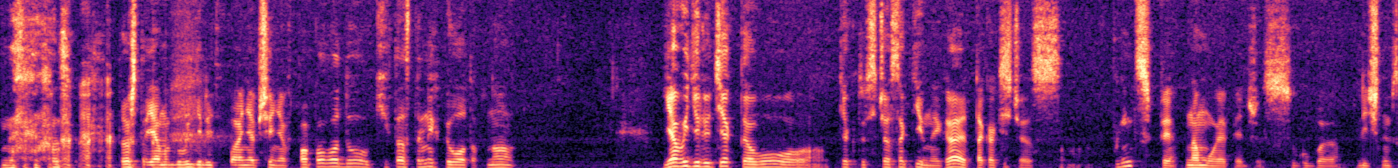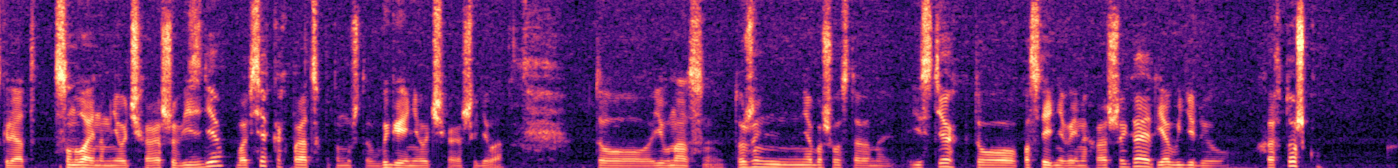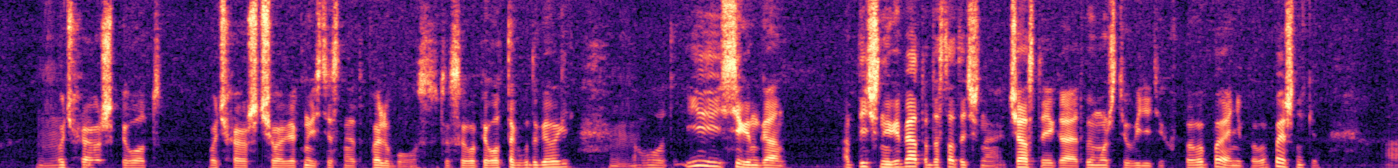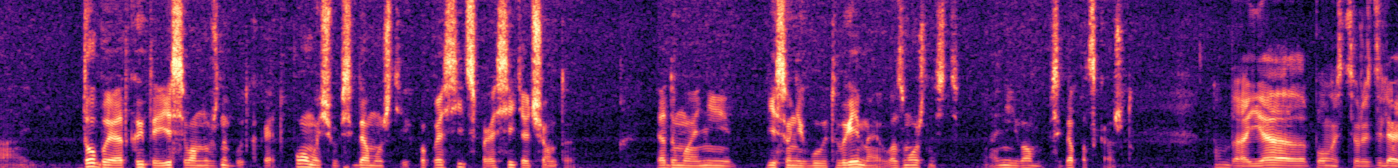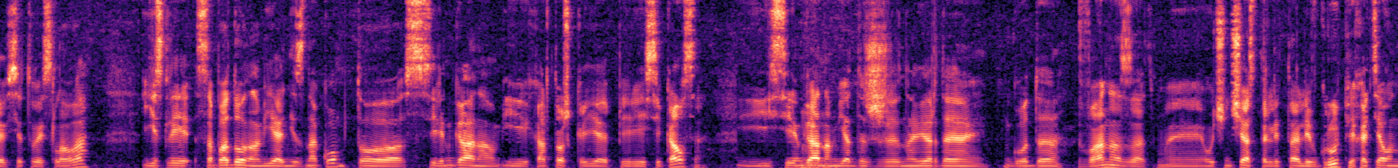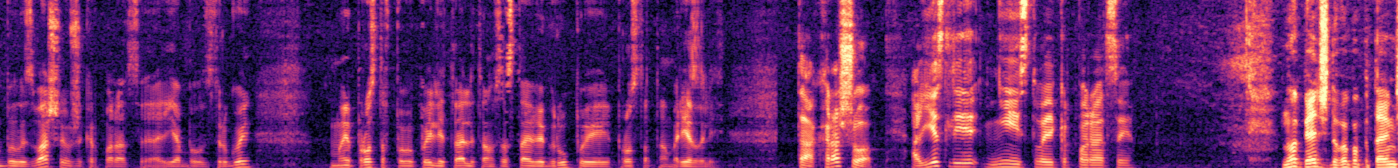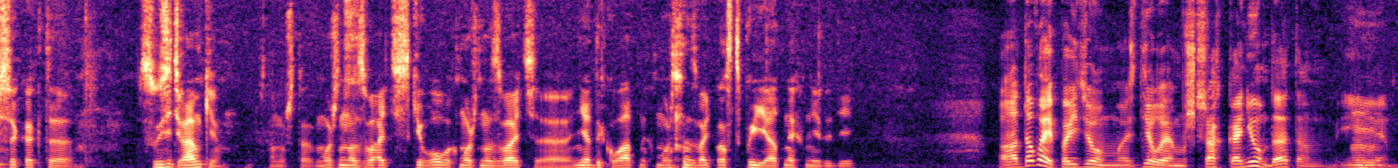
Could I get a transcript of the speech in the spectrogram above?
То, что я могу выделить в плане общения. По поводу каких-то остальных пилотов, но я выделю тех, кто, те, кто сейчас активно играет, так как сейчас, в принципе, на мой, опять же, сугубо личный взгляд, с онлайном не очень хорошо везде, во всех корпорациях, потому что в игре не очень хорошие дела, то и у нас тоже не обошло стороной. Из тех, кто в последнее время хорошо играет, я выделю Хартошку. Mm-hmm. Очень хороший пилот очень хороший человек, ну, естественно, это про любого своего пилота так буду говорить. Mm-hmm. Вот. И Сиринган. Отличные ребята, достаточно часто играют. Вы можете увидеть их в ПВП, они ПВПшники. А, добрые, открытые. Если вам нужна будет какая-то помощь, вы всегда можете их попросить, спросить о чем-то. Я думаю, они, если у них будет время, возможность, они вам всегда подскажут. Ну да, я полностью разделяю все твои слова. Если с Абадоном я не знаком, то с Серенганом и Хартошкой я пересекался. И с Серенганом я даже, наверное, года два назад. Мы очень часто летали в группе, хотя он был из вашей уже корпорации, а я был из другой. Мы просто в ПВП летали там в составе группы и просто там резались. Так, хорошо. А если не из твоей корпорации? Ну, опять же, давай попытаемся как-то сузить рамки потому что можно назвать скилловых, можно назвать э, неадекватных, можно назвать просто приятных мне людей. А давай пойдем, сделаем шаг конем, да, там, и mm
